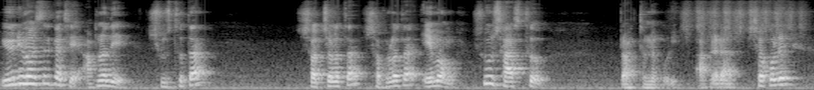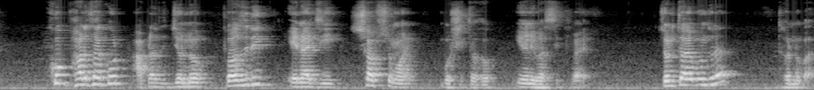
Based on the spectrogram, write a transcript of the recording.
ইউনিভার্সের কাছে আপনাদের সুস্থতা, সচ্ছলতা, সফলতা এবং সুস্বাস্থ্য প্রার্থনা করি। আপনারা সকলে খুব ভালো থাকুন। আপনাদের জন্য পজিটিভ এনার্জি সবসময় বসিত হোক। ইউনিভার্সিটি চলিত হয় বন্ধুরা, ধন্যবাদ।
